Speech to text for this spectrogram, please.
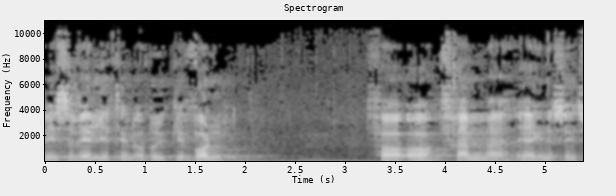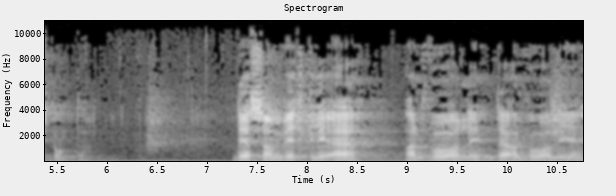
vise vilje til å bruke vold for å fremme egne synspunkter. Det som virkelig er alvorlig, det alvorlige,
